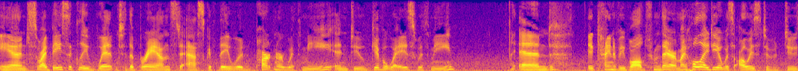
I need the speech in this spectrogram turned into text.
and so I basically went to the brands to ask if they would partner with me and do giveaways with me. And it kind of evolved from there. My whole idea was always to do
